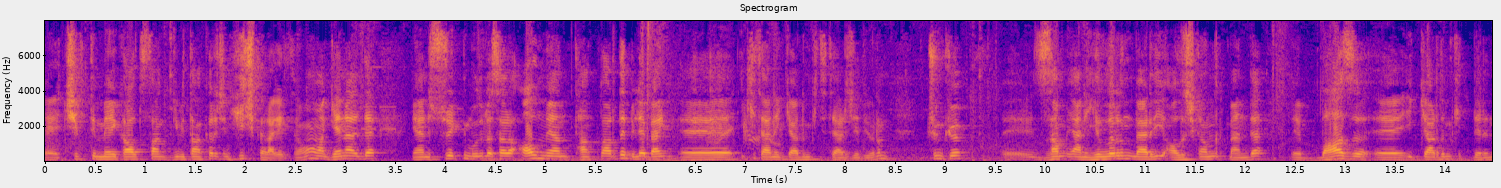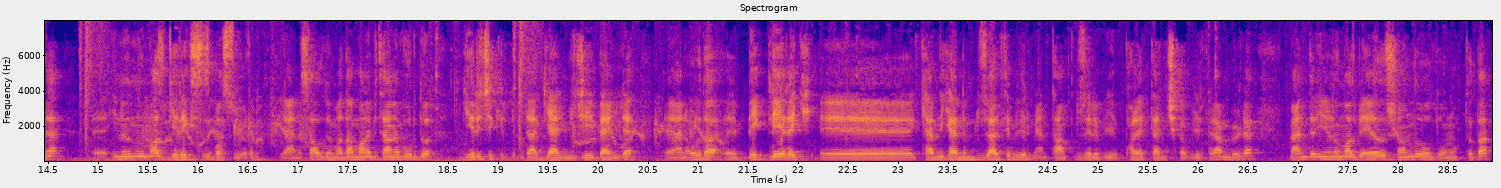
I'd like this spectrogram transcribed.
E, çifti make 6 tank gibi tanklar için hiç feragat etmem ama genelde yani sürekli modül hasarı almayan tanklarda bile ben e, iki tane ilk yardım kiti tercih ediyorum. Çünkü e, zam yani yılların verdiği alışkanlık bende. E, bazı e, ilk yardım kitlerine inanılmaz gereksiz basıyorum. Yani sallıyorum adam bana bir tane vurdu, geri çekildi. Bir daha gelmeyeceği belli. Yani orada bekleyerek kendi kendimi düzeltebilirim. Yani tank düzelebilir, paletten çıkabilir falan böyle. Bende inanılmaz bir el alışkanlığı oldu o noktada.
